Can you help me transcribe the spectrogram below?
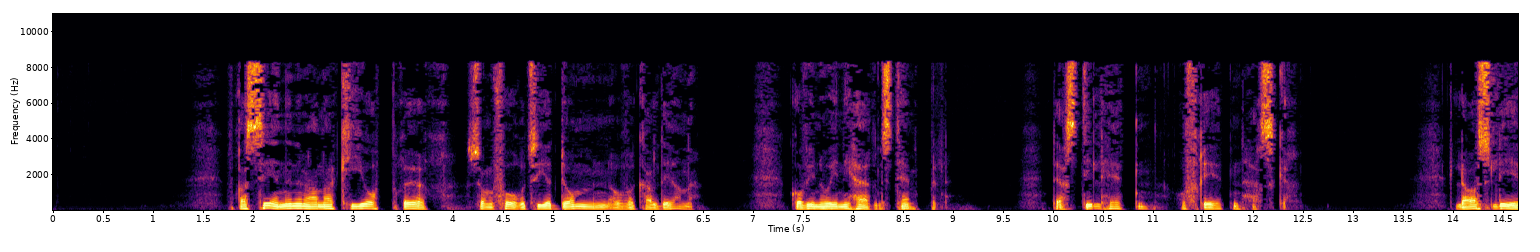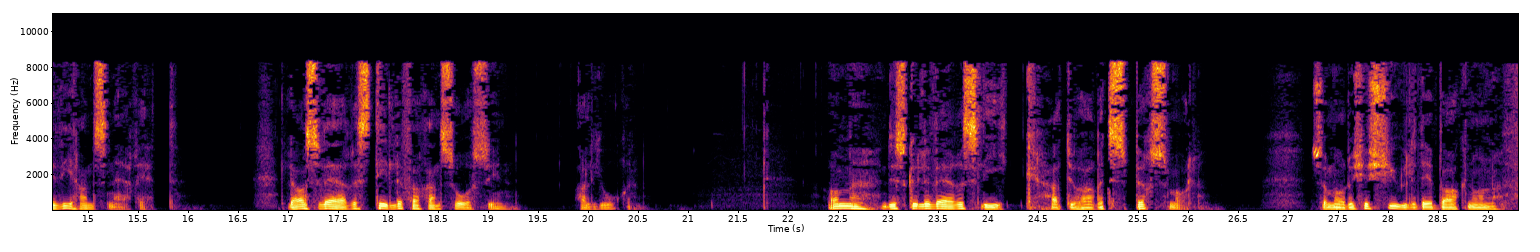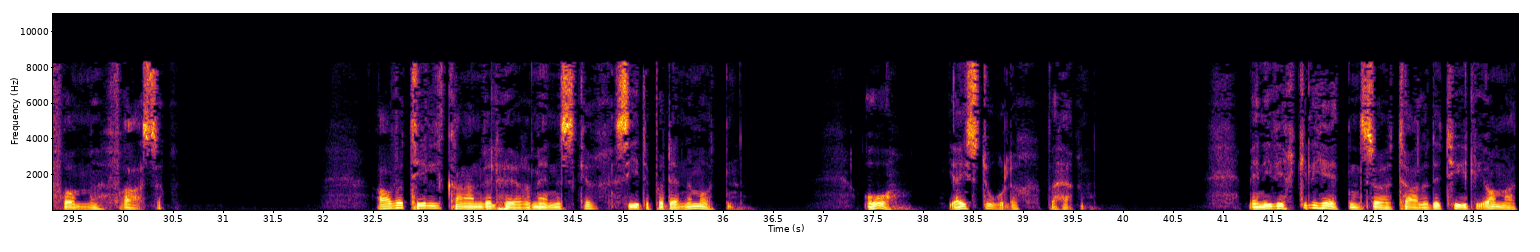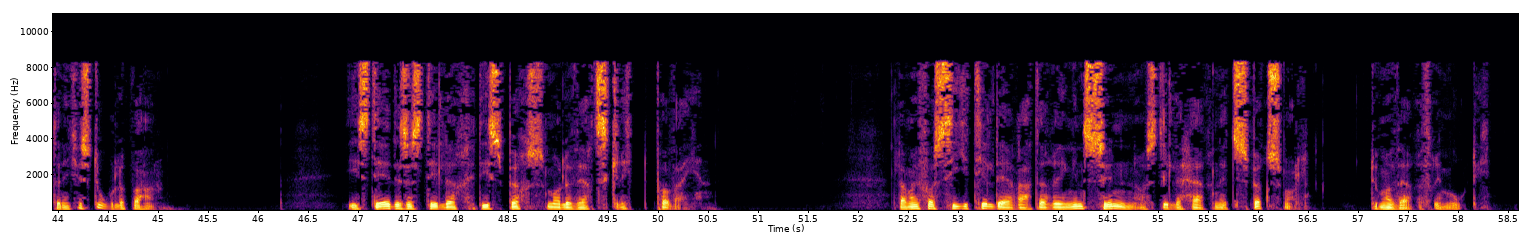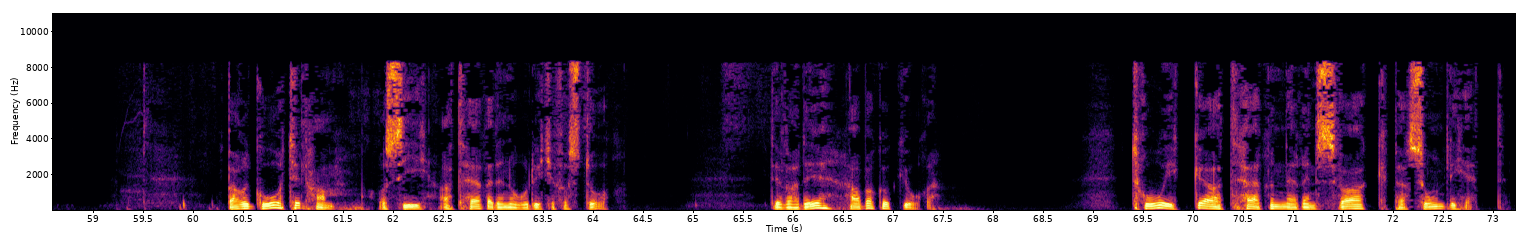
Fra scenene med anarki og opprør som forutsier dommen over kalderene, går vi nå inn i Herrens tempel, der stillheten og freden hersker. La oss leve i Hans nærhet. La oss være stille for Hans åsyn, all jorden. Om det skulle være slik at du har et spørsmål, så må du ikke skjule det bak noen fromme fraser. Av og til kan han vel høre mennesker si det på denne måten. Å, jeg stoler på Herren. Men i virkeligheten så taler det tydelig om at en ikke stoler på Han. I stedet så stiller de spørsmålet hvert skritt på veien. La meg få si til dere at det er ingen synd å stille Herren et spørsmål. Du må være frimodig. Bare gå til ham og si at her er det noe du ikke forstår. Det var det Habakuk gjorde. Tro ikke at Herren er en svak personlighet,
